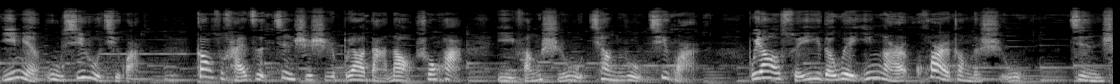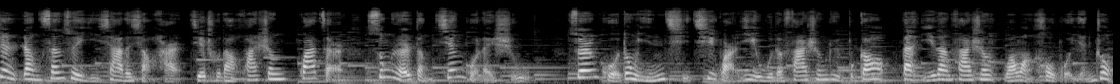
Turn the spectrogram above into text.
以免误吸入气管。告诉孩子进食时不要打闹说话，以防食物呛入气管。不要随意的喂婴儿块状的食物，谨慎让三岁以下的小孩接触到花生、瓜子儿、松仁等坚果类食物。虽然果冻引起气管异物的发生率不高，但一旦发生，往往后果严重。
